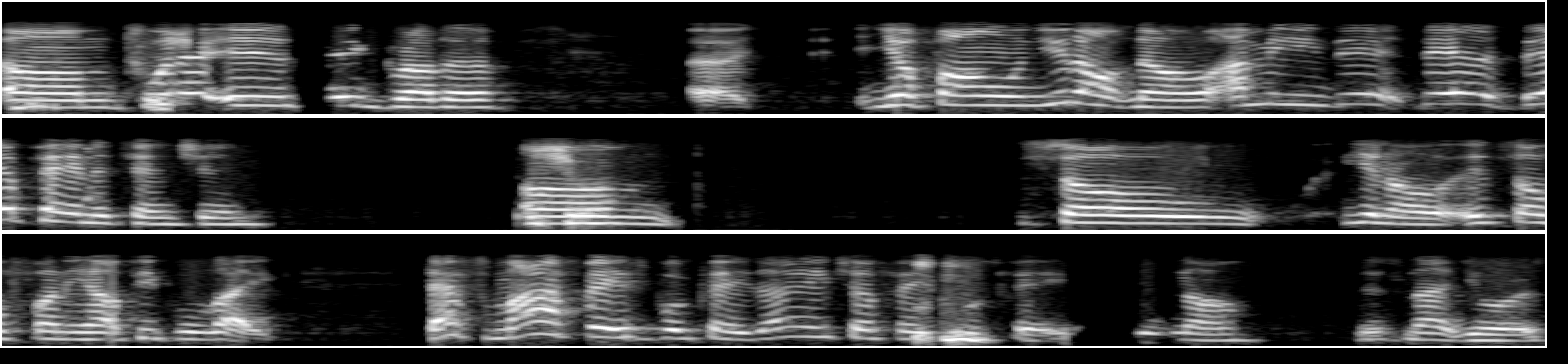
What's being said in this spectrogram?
Um, Twitter is Big Brother. Uh, your phone, you don't know. I mean, they're they're they're paying attention. Um, sure. So you know, it's so funny how people like that's my Facebook page. That ain't your Facebook page. No, it's not yours.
